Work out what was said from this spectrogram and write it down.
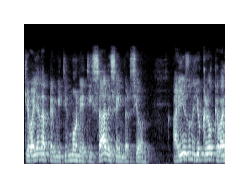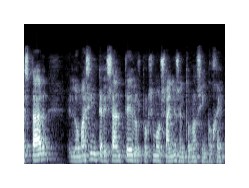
que vayan a permitir monetizar esa inversión. Ahí es donde yo creo que va a estar lo más interesante de los próximos años en torno a 5G.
